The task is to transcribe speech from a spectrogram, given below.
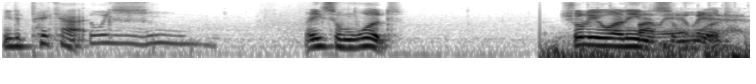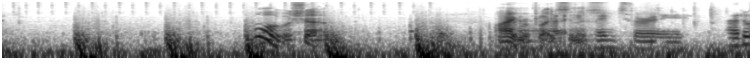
Need a pickaxe. I need some wood. Surely all I need Well, is we- some we- wood. Oh, I got a. I ain't replacing this. Inventory. How do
